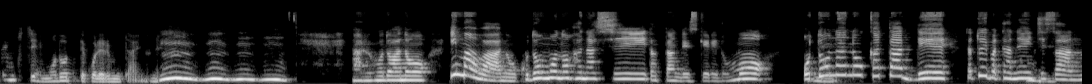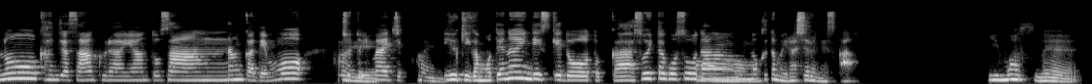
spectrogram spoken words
全基地に戻ってこれるみたいなね。うん、うん、うん、うん。なるほど。あの、今はあの子供の話だったんですけれども、大人の方で、例えば種市さんの患者さん、クライアントさんなんかでも、ちょっといまいち勇気が持てないんですけど、とか、そういったご相談の方もいらっしゃるんですか？いますね。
